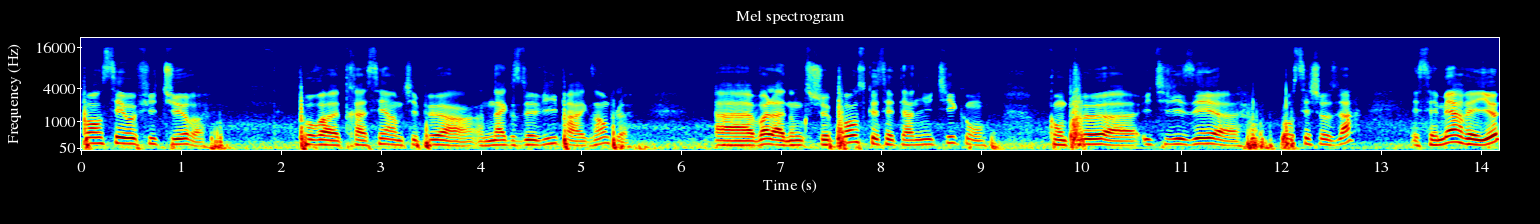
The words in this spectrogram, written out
penser au futur, pour tracer un petit peu un, axe de vie par exemple. voilà, donc je pense que c'est un outil qu'on peut euh, utiliser euh, pour ces choses-là. Et c'est merveilleux.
